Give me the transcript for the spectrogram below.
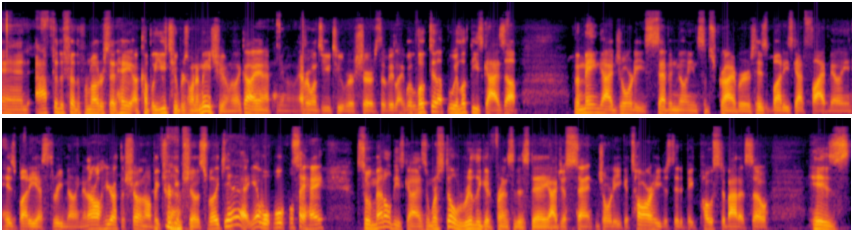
and after the show, the promoter said, "Hey, a couple YouTubers want to meet you." And we're like, "Oh yeah, you know, everyone's a YouTuber, sure." So we like we looked it up. We looked these guys up. The main guy, Jordy, seven million subscribers. His buddy's got five million. His buddy has three million, and they're all here at the show and all big Trivium shows. So we're like, "Yeah, yeah, we'll, we'll, we'll say hey." So we met all these guys, and we're still really good friends to this day. I just sent Jordy a guitar. He just did a big post about it. So his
